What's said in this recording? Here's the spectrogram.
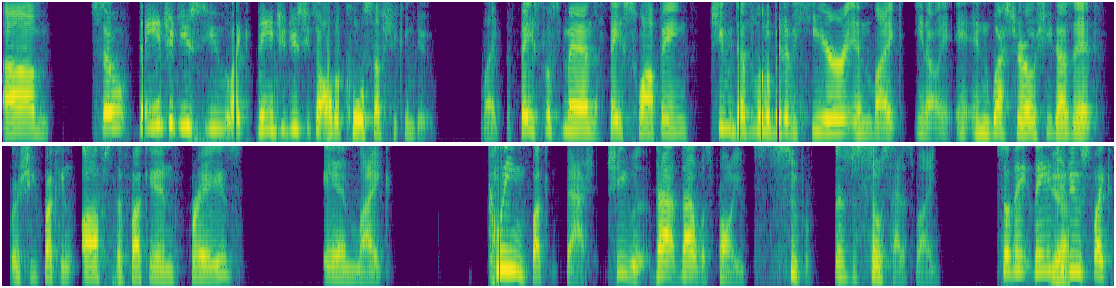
um, so they introduce you like they introduce you to all the cool stuff she can do, like the faceless man, the face swapping. She even does a little bit of here in like you know in, in Westeros. She does it where she fucking offs the fucking Freys and like clean fucking fashion. She was that that was probably super. That was just so satisfying. So they they Yeah. like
